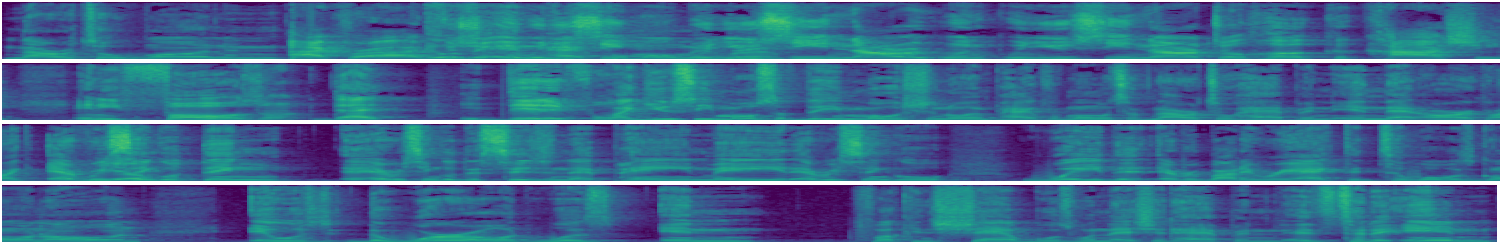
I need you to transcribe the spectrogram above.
Naruto won and I cried. It was sure. an impactful see moment, when you see Naruto when when you see Naruto hug Kakashi and he falls on that, it did it for Like me. you see most of the emotional, impactful moments of Naruto happen in that arc. Like every Yep. single thing, every single decision that Pain made, every single way that everybody reacted to what was going on, it was the world was in fucking shambles when that shit happened. It's to the end.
